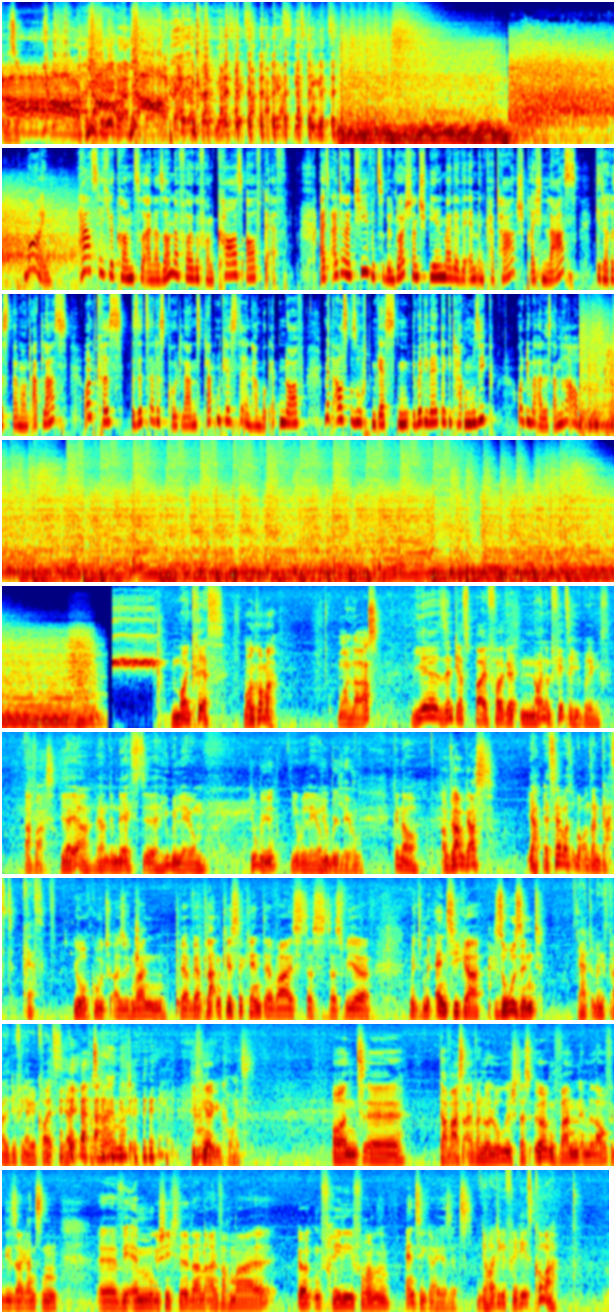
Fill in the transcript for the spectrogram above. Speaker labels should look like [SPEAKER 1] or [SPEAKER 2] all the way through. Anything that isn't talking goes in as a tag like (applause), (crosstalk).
[SPEAKER 1] ja, oder so. Ja, ja, ja.
[SPEAKER 2] Jetzt, jetzt, jetzt, jetzt klingelt's.
[SPEAKER 3] Moin! Herzlich willkommen zu einer Sonderfolge von Cause of Death. Als Alternative zu den Deutschlandspielen bei der WM in Katar sprechen Lars, Gitarrist bei Mount Atlas, und Chris, Besitzer des Kultladens Plattenkiste in Hamburg-Eppendorf, mit ausgesuchten Gästen über die Welt der Gitarrenmusik und über alles andere auch.
[SPEAKER 2] Moin Chris.
[SPEAKER 4] Moin Kummer.
[SPEAKER 1] Moin Lars.
[SPEAKER 2] Wir sind jetzt bei Folge 49 übrigens.
[SPEAKER 4] Ach was.
[SPEAKER 2] Ja, ja, wir haben demnächst äh, Jubiläum.
[SPEAKER 4] Jubi?
[SPEAKER 2] Jubiläum.
[SPEAKER 4] Jubiläum.
[SPEAKER 2] Genau.
[SPEAKER 4] Und wir haben Gast.
[SPEAKER 2] Ja, erzähl was über unseren Gast, Chris.
[SPEAKER 4] Jo, gut. Also ich meine, wer, wer Plattenkiste kennt, der weiß, dass, dass wir mit, mit Endseeker so sind.
[SPEAKER 2] Er hat übrigens gerade die Finger gekreuzt. Ja. (laughs)
[SPEAKER 1] Was hat er gemacht?
[SPEAKER 4] Die Finger gekreuzt. Und äh, da war es einfach nur logisch, dass irgendwann im Laufe dieser ganzen äh, WM-Geschichte dann einfach mal irgendein Freddy von Endseeker hier sitzt.
[SPEAKER 2] Der heutige Friedi ist Kummer.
